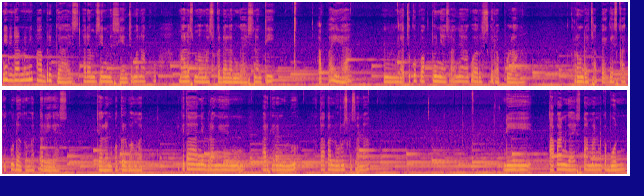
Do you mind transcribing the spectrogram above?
Ini di dalam ini pabrik guys. Ada mesin-mesin. Cuman aku males mau masuk ke dalam guys. Nanti apa ya nggak hmm, cukup waktunya soalnya aku harus segera pulang. Karena udah capek guys. Kakiku udah gemeter ya guys. Jalan pegel banget. Ini kita nyebrangin parkiran dulu. Kita akan lurus ke sana. Di taman guys. Taman kebun.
